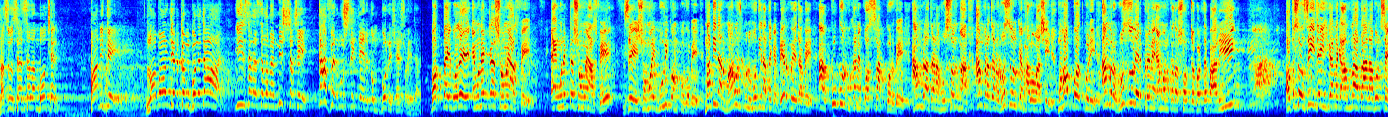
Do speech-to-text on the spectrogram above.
রাসুল সাল্লাম বলছেন, পানিতে লবণ যেরকম গলে যায়, ঈসা আলাই সাল্লামের নিঃশ্বাসে কাফের মুশরিকটা এরকম গলে শেষ হয়ে যাবে। বক্তাই বলে, এমন একটা সময় আসবে, এমন একটা সময় আসবে যে সময় ভূমিকম্প হবে। মাদিনার মানুষগুলো মদিনা থেকে বের হয়ে যাবে আর কুকুর ওখানে প্রস্রাব করবে। আমরা যারা মুসলমান, আমরা যারা রসুলকে ভালোবাসি, মহব্বত করি, আমরা রসুলের প্রেমে এমন কথা সহ্য করতে পারি? অথচ যেই যেই জায়গাটাকে আল্লাহ তাআলা বলছে,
